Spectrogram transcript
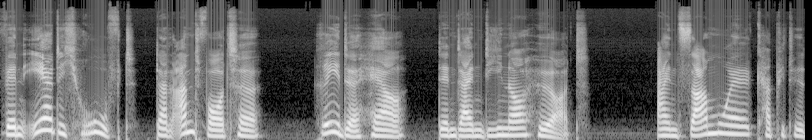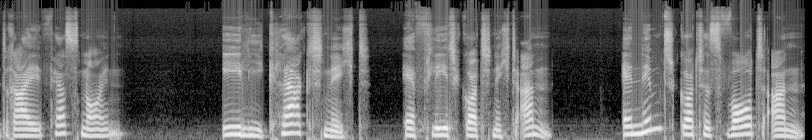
Wenn er dich ruft, dann antworte, Rede, Herr, denn dein Diener hört. 1 Samuel Kapitel 3 Vers 9 Eli klagt nicht, er fleht Gott nicht an, er nimmt Gottes Wort an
